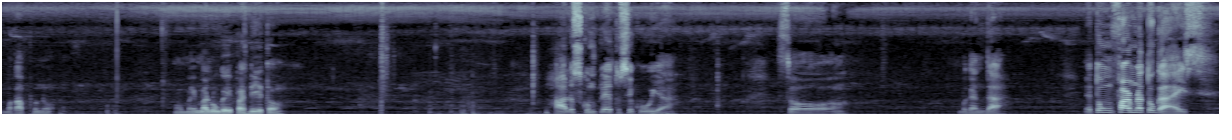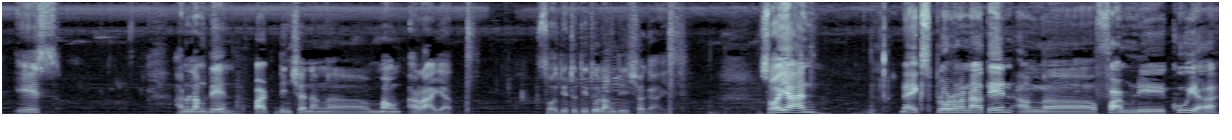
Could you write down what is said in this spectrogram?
Makapuno. Oh, may malunggay pa dito. Halos kumpleto si kuya. So, maganda. Itong farm na to guys is ano lang din, part din siya ng ah, Mount Arayat. So dito dito lang din siya guys. So ayan, na-explore na natin ang ah, farm ni Kuya.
